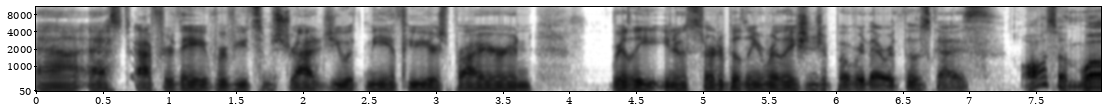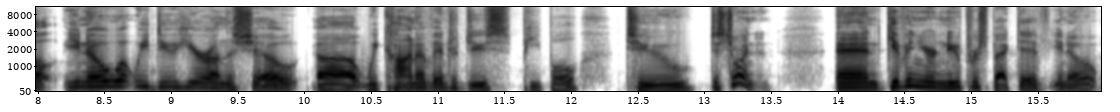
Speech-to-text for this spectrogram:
Uh, asked after they reviewed some strategy with me a few years prior, and really, you know, started building a relationship over there with those guys. Awesome. Well, you know what we do here on the show? Uh, we kind of introduce people to Disjointed. And given your new perspective, you know,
